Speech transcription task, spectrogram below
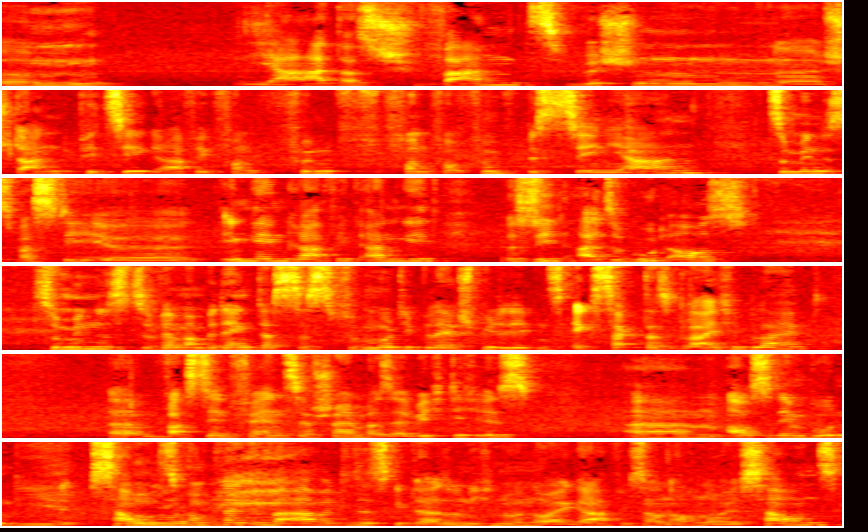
ähm, ja, das schwankt zwischen äh, Stand PC-Grafik von, fünf- von vor 5 bis 10 Jahren, zumindest was die äh, Ingame-Grafik angeht. Es sieht also gut aus, Zumindest wenn man bedenkt, dass das für Multiplayer-Spielerlebnis exakt das gleiche bleibt, äh, was den Fans ja scheinbar sehr wichtig ist. Ähm, außerdem wurden die Sounds komplett überarbeitet. Es gibt also nicht nur neue Grafik, sondern auch neue Sounds.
